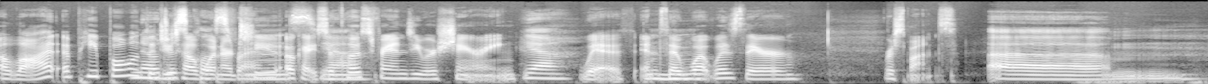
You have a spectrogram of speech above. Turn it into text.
a lot of people? No, did you tell one or two? Okay, so yeah. close friends you were sharing yeah. with. And Mm-hmm. so what was their response? Um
